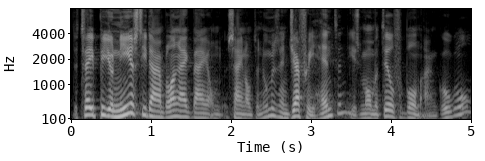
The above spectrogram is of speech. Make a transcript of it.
De twee pioniers die daar belangrijk bij zijn om te noemen zijn Jeffrey Hinton, die is momenteel verbonden aan Google,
